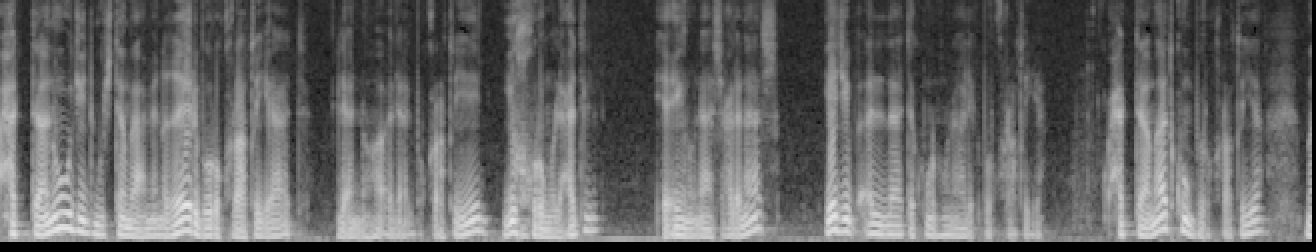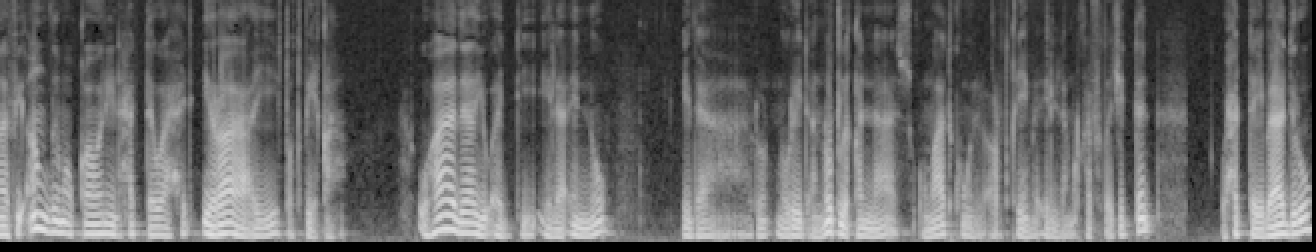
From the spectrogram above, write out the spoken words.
حتى نوجد مجتمع من غير بيروقراطيات لأنه هؤلاء البيروقراطيين يخرموا العدل يعينوا ناس على ناس يجب ألا تكون هنالك بيروقراطية. وحتى ما تكون بيروقراطية ما في أنظمة وقوانين حتى واحد يراعي تطبيقها. وهذا يؤدي إلى أنه إذا نريد أن نطلق الناس وما تكون الأرض قيمة إلا منخفضة جدا وحتى يبادروا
